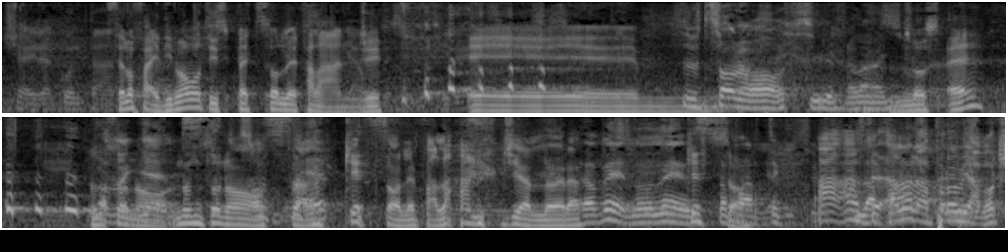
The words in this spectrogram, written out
Ci hai raccontato. Se lo fai di nuovo ti spezzo le falangi. e Sono ossi le falangi. lo, eh? Non sono, non sono ossa, Eh. che so le falangi allora? Vabbè, non è che questa so? parte. Ah, ah, se- allora proviamo.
